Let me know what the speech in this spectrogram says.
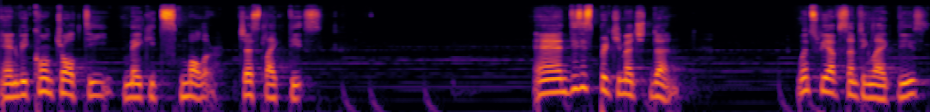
and we Ctrl T make it smaller, just like this. And this is pretty much done. Once we have something like this,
